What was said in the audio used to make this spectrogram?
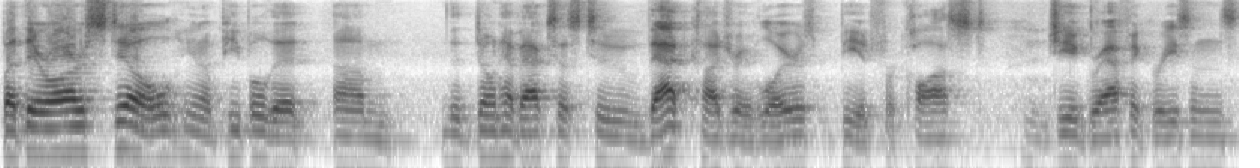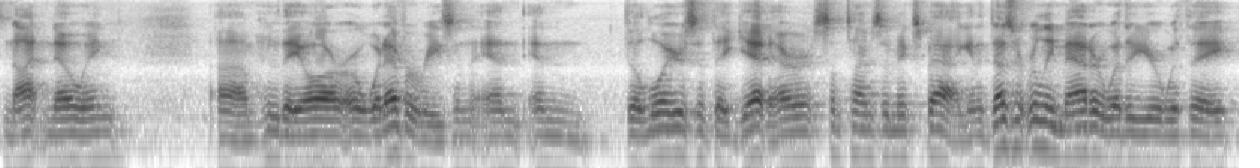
But there are still, you know, people that um, that don't have access to that cadre of lawyers, be it for cost, mm. geographic reasons, not knowing um, who they are, or whatever reason, and and the lawyers that they get are sometimes a mixed bag. And it doesn't really matter whether you're with a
